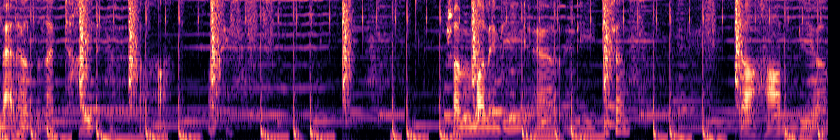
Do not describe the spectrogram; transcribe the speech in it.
Manhurts ist ein Tight End. Aha, okay. Schauen wir mal in die, äh, in die Defense. Da haben wir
